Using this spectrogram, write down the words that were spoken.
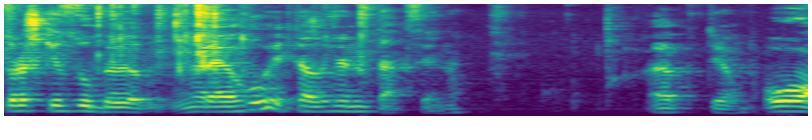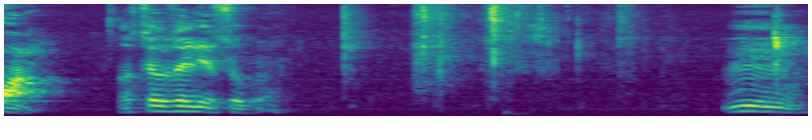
Трошки зуби реагують, але вже не так сильно. Актив. О! Оце взагалі супер. Ммм,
